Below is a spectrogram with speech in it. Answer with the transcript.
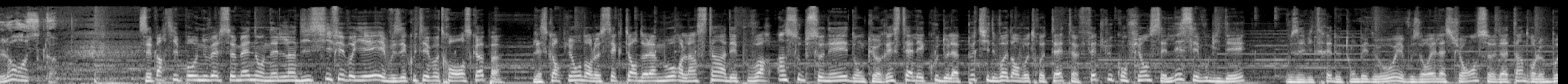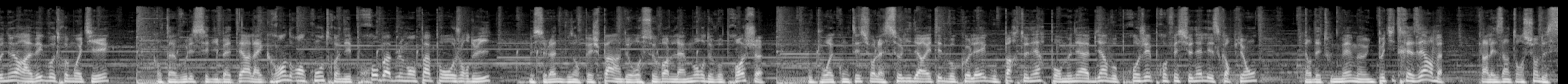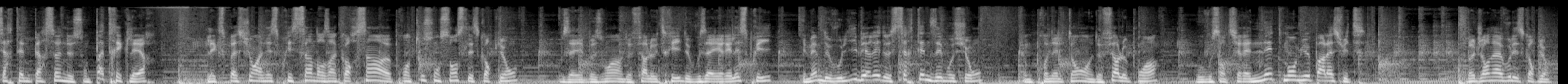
L'horoscope. C'est parti pour une nouvelle semaine, on est le lundi 6 février et vous écoutez votre horoscope Les scorpions, dans le secteur de l'amour, l'instinct a des pouvoirs insoupçonnés, donc restez à l'écoute de la petite voix dans votre tête, faites-lui confiance et laissez-vous guider. Vous éviterez de tomber de haut et vous aurez l'assurance d'atteindre le bonheur avec votre moitié. Quant à vous les célibataires, la grande rencontre n'est probablement pas pour aujourd'hui, mais cela ne vous empêche pas hein, de recevoir de l'amour de vos proches. Vous pourrez compter sur la solidarité de vos collègues ou partenaires pour mener à bien vos projets professionnels les scorpions. Gardez tout de même une petite réserve, car les intentions de certaines personnes ne sont pas très claires. L'expression un esprit sain dans un corps sain euh, prend tout son sens les scorpions. Vous avez besoin de faire le tri, de vous aérer l'esprit et même de vous libérer de certaines émotions. Donc prenez le temps de faire le point, vous vous sentirez nettement mieux par la suite. Bonne journée à vous les scorpions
